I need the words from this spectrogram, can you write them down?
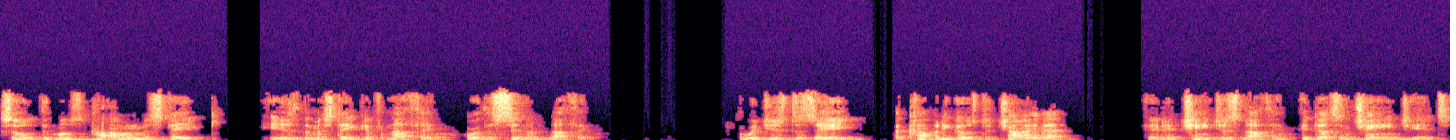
So the most common mistake is the mistake of nothing or the sin of nothing, which is to say a company goes to China and it changes nothing. It doesn't change its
